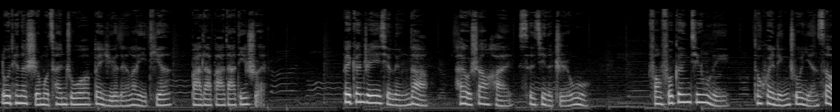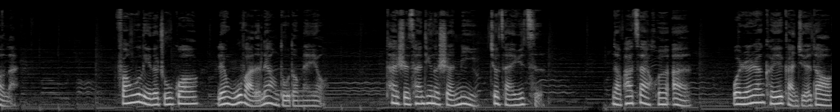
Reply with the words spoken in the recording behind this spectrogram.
露天的实木餐桌被雨淋了一天，吧嗒吧嗒滴水。被跟着一起淋的，还有上海四季的植物，仿佛根茎里都会淋出颜色来。房屋里的烛光连五瓦的亮度都没有，泰式餐厅的神秘就在于此。哪怕再昏暗，我仍然可以感觉到。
